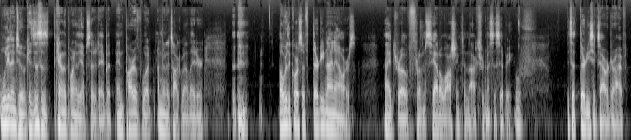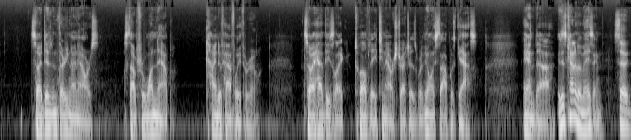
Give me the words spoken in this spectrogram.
we'll get into it because this is kind of the point of the episode today, but and part of what I'm going to talk about later. Over the course of 39 hours, I drove from Seattle, Washington to Oxford, Mississippi. It's a 36 hour drive. So I did it in 39 hours. Stopped for one nap, kind of halfway through. So I had these like 12 to 18 hour stretches where the only stop was gas. And uh, it is kind of amazing. So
